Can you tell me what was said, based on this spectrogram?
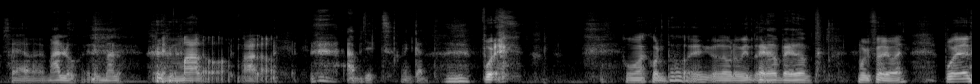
O sea, malo, eres malo. eres malo, malo. Abyecto, me encanta. Pues. ¿Cómo has cortado, eh? Con la bromita. Perdón, perdón. Muy feo, ¿eh? Pues.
